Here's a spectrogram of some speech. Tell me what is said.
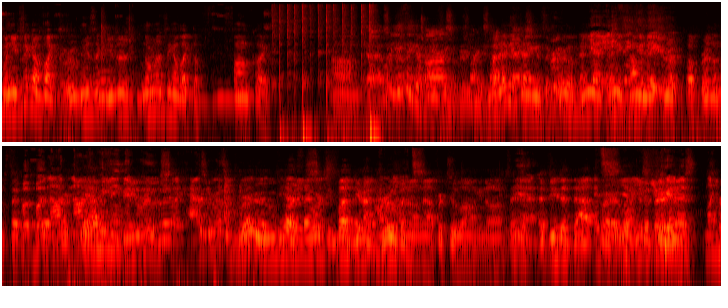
groove, when you think of like groove music, you just normally think of like the funk, like um. What do you think of But anything is a groove. Any Yeah, any combination of, of rhythms that. But but that not work, not yeah. everything that grooves like has a rhythm. groove, Yeah, but they it's work, just- but you're not grooving know, on that for too long. You know what I'm saying? Yeah. If you did that It's- for yeah, like you- 15 you can't minutes, just like you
